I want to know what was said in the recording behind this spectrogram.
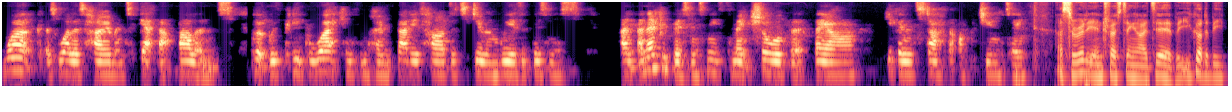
work as well as home, and to get that balance. But with people working from home, that is harder to do. And we as a business and, and every business needs to make sure that they are giving staff that opportunity. That's a really interesting idea, but you've got to be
